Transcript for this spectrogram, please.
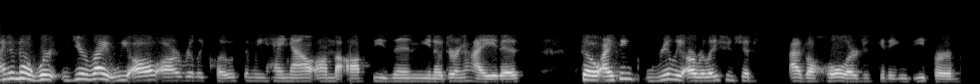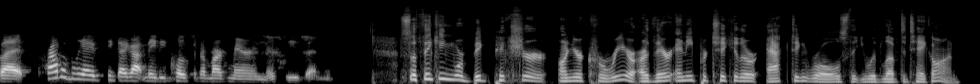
I don't know. We're you're right. We all are really close, and we hang out on the off season, you know, during hiatus. So I think really our relationships as a whole are just getting deeper. But probably I think I got maybe closer to Marc Maron this season. So, thinking more big picture on your career, are there any particular acting roles that you would love to take on?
